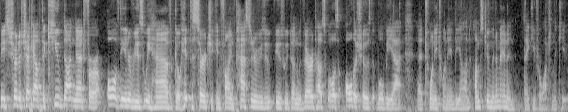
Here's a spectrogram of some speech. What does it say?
Be sure to check out thecube.net for all of the interviews we have. Go hit the search. You can find past interviews we've done with Veritas, as well as all the shows that we'll be at at 2020 and beyond. I'm Stu Miniman, and thank you for watching theCUBE.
